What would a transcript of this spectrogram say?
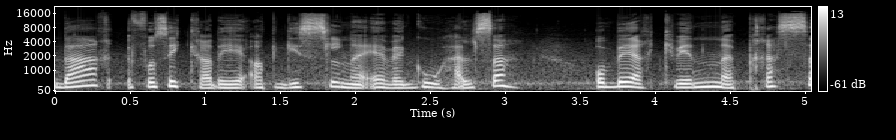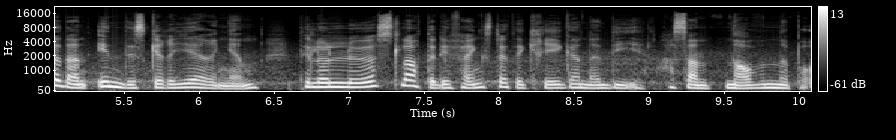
Der forsikrer de at gislene er ved god helse, og ber kvinnene presse den indiske regjeringen til å løslate de fengslede krigerne de har sendt navnene på.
